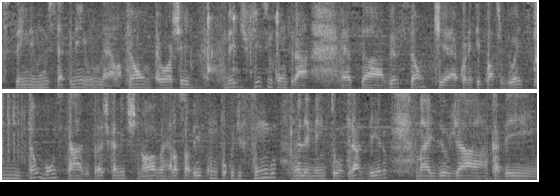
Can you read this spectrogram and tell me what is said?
sem nenhum step nenhum nela. Então eu achei meio difícil encontrar essa versão que é a 44.2 em tão bom estado, praticamente nova. Ela só veio com um pouco de fungo no elemento traseiro, mas eu já acabei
